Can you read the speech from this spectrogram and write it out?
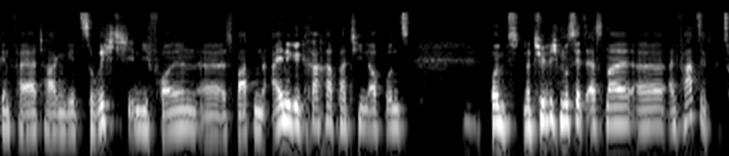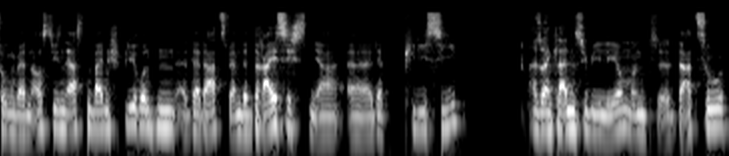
den Feiertagen geht es so richtig in die Vollen. Äh, es warten einige Kracherpartien auf uns. Und natürlich muss jetzt erstmal äh, ein Fazit gezogen werden aus diesen ersten beiden Spielrunden der Darts-WM, der 30. Jahr der PDC. Also ein kleines Jubiläum. Und dazu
